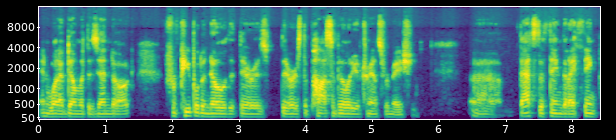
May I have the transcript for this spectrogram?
and what I've done with the Zen dog, for people to know that there is there is the possibility of transformation. Uh, that's the thing that I think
